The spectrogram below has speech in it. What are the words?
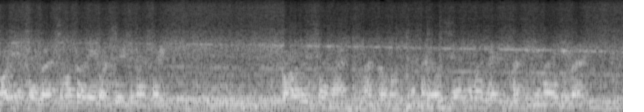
お降りの際は足元にご注意ください。この列車は半蔵門線内押上まで先に参ります。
